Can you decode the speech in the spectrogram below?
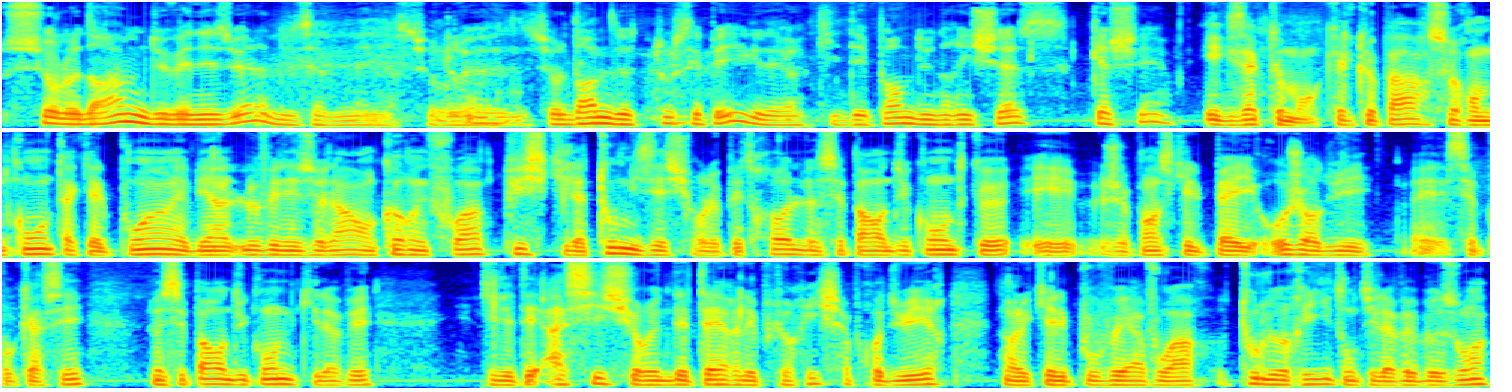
sur le drame du Venezuela d'une certaine manière, sur le, sur le drame de tous ces pays d'ailleurs qui dépendent d'une richesse cachée. Exactement. Quelque part, se rendre compte à quel point, eh bien, le Venezuela, encore une fois, puisqu'il a tout misé sur le pétrole, ne s'est pas rendu compte que, et je pense qu'il paye aujourd'hui ses pots cassés, ne s'est pas rendu compte qu'il avait qu'il était assis sur une des terres les plus riches à produire, dans lesquelles il pouvait avoir tout le riz dont il avait besoin,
